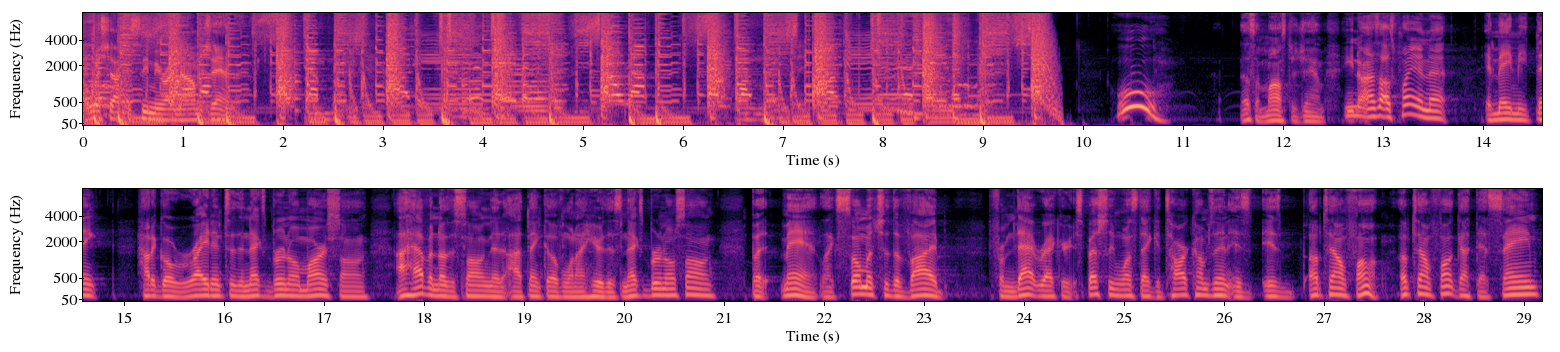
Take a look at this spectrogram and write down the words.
i wish y'all could see me right now i'm jamming That's a monster jam. You know, as I was playing that, it made me think how to go right into the next Bruno Mars song. I have another song that I think of when I hear this next Bruno song, but man, like so much of the vibe from that record, especially once that guitar comes in, is is Uptown Funk. Uptown Funk got that same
